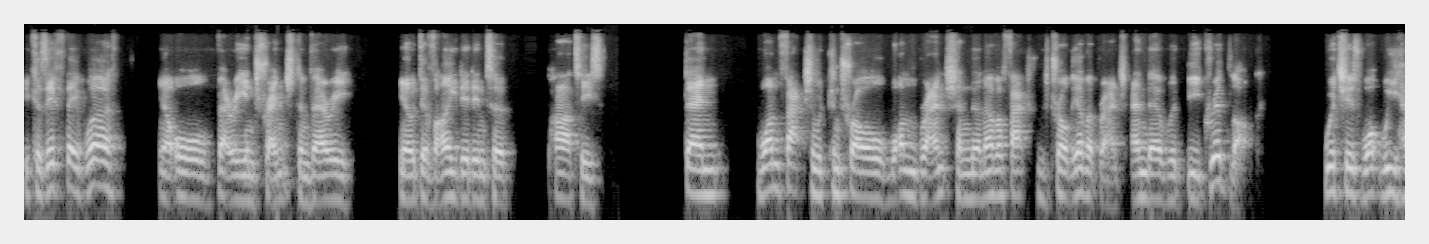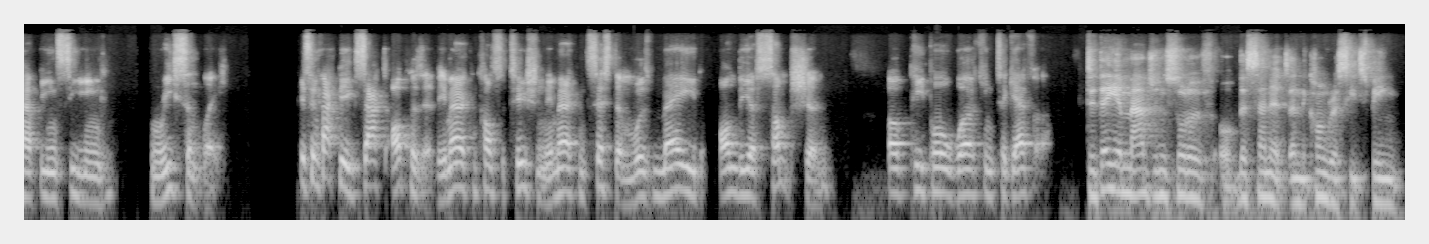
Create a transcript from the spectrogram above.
Because if they were, you know, all very entrenched and very, you know, divided into parties, then one faction would control one branch and another faction would control the other branch, and there would be gridlock, which is what we have been seeing recently. It's in fact the exact opposite. The American Constitution, the American system was made on the assumption of people working together. Did they imagine sort of the Senate and the Congress seats being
